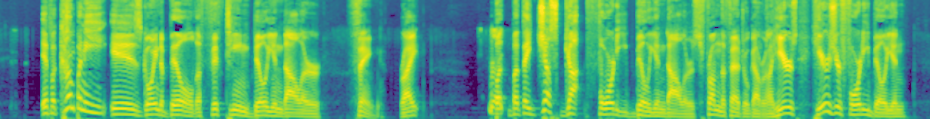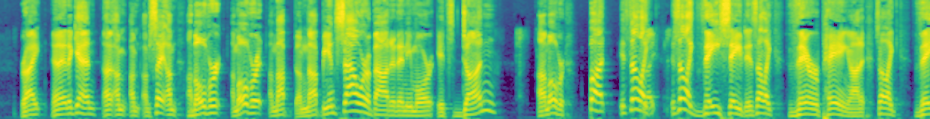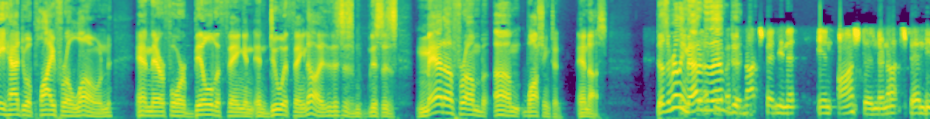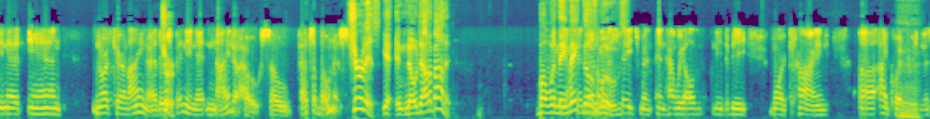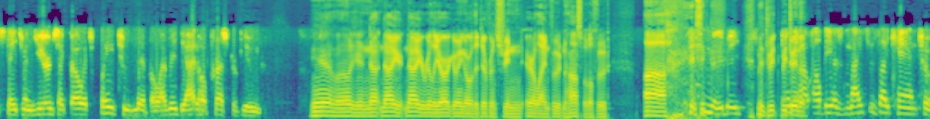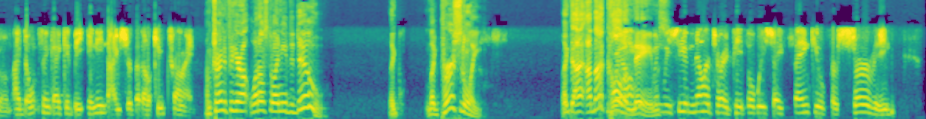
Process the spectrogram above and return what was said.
if a company is going to build a fifteen billion dollar thing, right? But but they just got forty billion dollars from the federal government. Like, here's here's your forty billion, right? And, and again, I- I'm I'm I'm saying I'm I'm over it. I'm over it. I'm not I'm not being sour about it anymore. It's done. I'm over. But it's not like it's not like they saved it. It's not like they're paying on it. It's not like they had to apply for a loan and therefore build a thing and, and do a thing. No, this is this is manna from um, Washington and us. Does it really matter to them? But Do- they're not spending it in Austin. They're not spending it in North Carolina. They're Sure. spending it in Idaho. So that's a bonus. Sure, it is. Yeah, and no doubt about it. But when they Yeah, make and those then on moves, the statesman and how we all need to be more kind. Uh, I quit reading the statesman years ago. It's way too liberal. I read the Idaho Press Tribune. yeah, well, you're not, now you're now you're really arguing over the difference between airline food and hospital food. Uh, Maybe. between, between the, Anyhow, I'll be as nice as I can to him. I don't think I could be any nicer, but I'll keep trying. I'm trying to figure out what else do I need to do, like like personally. Like I, I'm not calling Well, them names. When we see military people, we say thank you for serving.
